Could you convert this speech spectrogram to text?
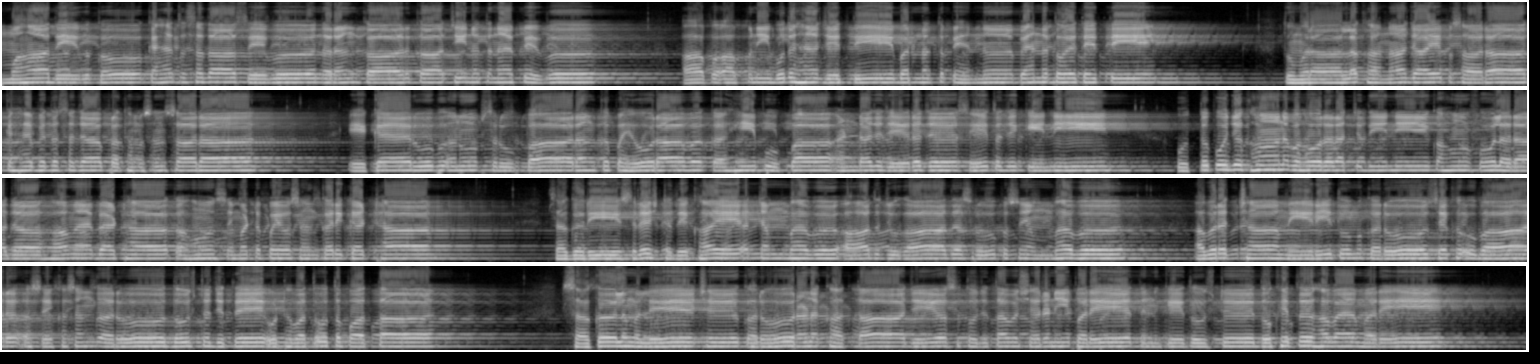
ਮਹਾਦੇਵ ਕੋ ਕਹਿਤ ਸਦਾ ਸਿਵ, ਨਿਰੰਕਾਰ ਕਾ ਚੀਨਤ ਨ ਭਿਵ। ਆਪ ਆਪਣੀ ਬੁਧ ਹੈ ਜੇਤੀ, ਬਰਨਤ ਪਹਿਨ ਪਹਿਨਤ ਹੋਏ ਤੇਤੀ। ਤੁਮਰਾ ਲਖਾ ਨਾ ਜਾਏ ਪਸਾਰਾ, ਕਹਿ ਬਿਦ ਸਜਾ ਪ੍ਰਥਮ ਸੰਸਾਰਾ। ਏਕੈ ਰੂਪ ਅਨੂਪ ਸਰੂਪਾ, ਰੰਕ ਭਇਓ ਰਾਵ ਕਹੀ ਭੂਪਾ, ਅੰਡਜ ਜੇਰਜ ਸੇਤ ਜਕੀਨੀ। ਉਤ ਪੁਜ ਖਾਨ ਬਹੋਰ ਰਚ ਦੀਨੀ, ਕਹੂੰ ਫੂਲ ਰਾਜਾ ਹਮੈ ਬੈਠਾ, ਕਹੂੰ ਸਿਮਟ ਪਇਓ ਸ਼ੰਕਰ ਇਕੱਠਾ ਸਗਰੀ ਸ੍ਰਿਸ਼ਟ ਦਿਖਾਏ ਅਚੰਭਵ, ਆਦ ਜੁਗਾਦ ਸਰੂਪ ਸੰਭਵ। ਅਬ ਰੱਛਾ ਮੇਰੀ ਤੁਮ ਕਰੋ, ਸਿਖ ਉਬਾਰ ਅਸਿਖ ਸੰਗਰੋ, ਦੁਸ਼ਟ ਜਿਤੇ ਉਠਵਤ ਉਤਪਾਤਾ। ਸਕਲ ਮਲੇਛ ਕਰੋ ਰਣ ਖਾਤਾ, ਜੇ ਅਸ ਤੁਜ ਤਵ ਸ਼ਰਣੀ ਪਰੇ ਤਿਨਕੇ ਦੁਸ਼ਟ ਦੁਖਿਤ ਹਵੈ ਮਰੇ।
